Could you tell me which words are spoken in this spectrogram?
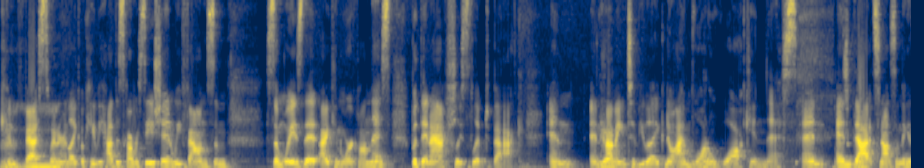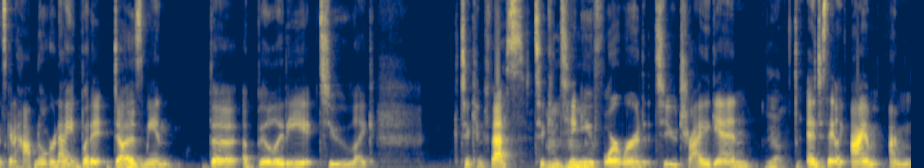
confess Mm-hmm. when we're like okay we had this conversation we found some some ways that i can work on this but then i actually slipped back and and Yeah. having to be like no i want to walk in this and and good. that's not something that's going to happen overnight but it does Mm-hmm. mean the ability to like to confess, to continue forward, to try again, Yeah. and to say like I am I'm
